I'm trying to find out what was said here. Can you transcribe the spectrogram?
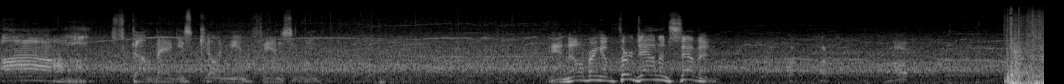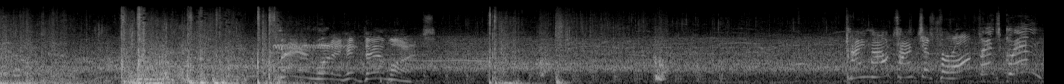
Oh, scumbag is killing me in the fantasy league. And that'll bring up third down and seven. Man, what a hit that was. Timeouts aren't just for offense, Grim?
